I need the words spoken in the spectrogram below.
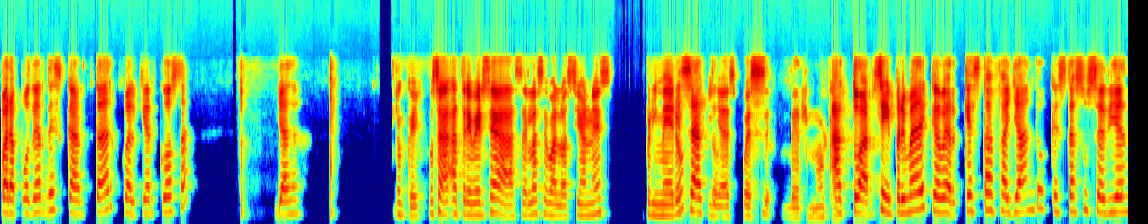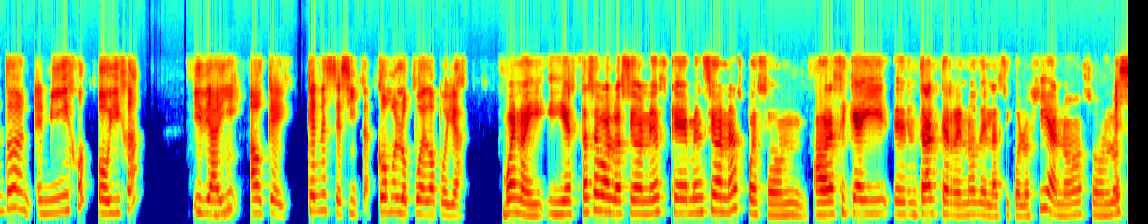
para poder descartar cualquier cosa. Ya. Ok, o sea, atreverse a hacer las evaluaciones primero Exacto. y ya después ver, ¿no? Actuar, sí, primero hay que ver qué está fallando, qué está sucediendo en, mi hijo o hija y de ahí, ah, ok, ¿qué necesita? ¿Cómo lo puedo apoyar? Bueno, y, estas evaluaciones que mencionas, pues son, ahora sí que ahí entra el terreno de la psicología, ¿no? Son los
